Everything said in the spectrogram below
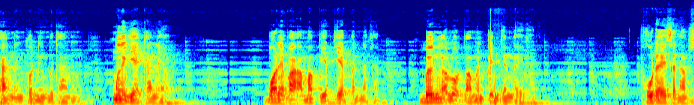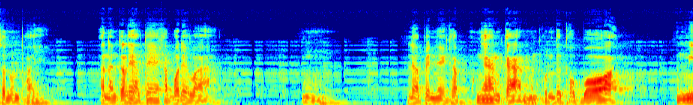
ทางหนึ่งคนหนึ่งไปทางหนึ่งเมื่อแยกกันแล้วบ่ได้ว่าเอามาเปรียบเทียบกันนะครับ เบิ่งเอาโลดว่ามันเป็นจังไดครับ ผู้ใดสนับสนุนไผอันนั้นก็แล้วแต่ครับบ่ได้ว่า อืม แล้วเป็นไงครับ งานการมันผลกระทบบ่มันมี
